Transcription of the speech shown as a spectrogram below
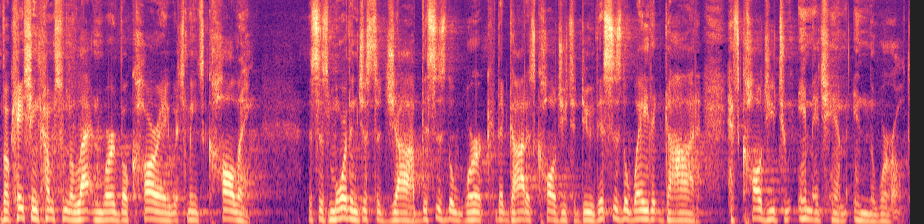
Vocation comes from the Latin word vocare, which means calling. This is more than just a job. This is the work that God has called you to do. This is the way that God has called you to image Him in the world.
